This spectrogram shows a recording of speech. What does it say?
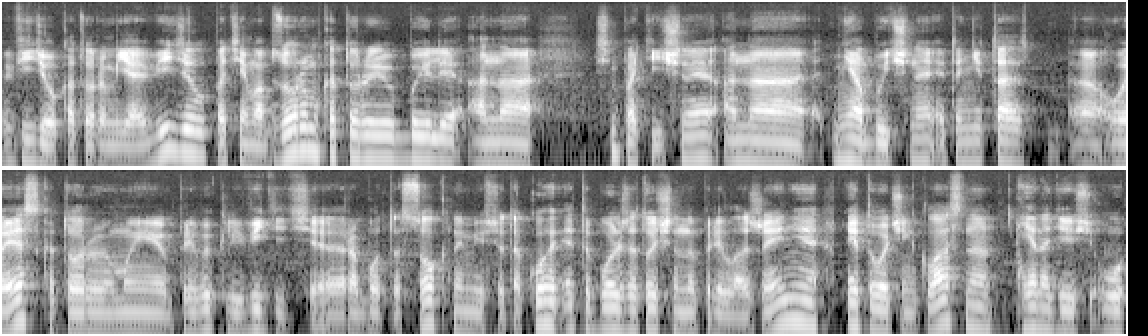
видео, которым я видел, по тем обзорам, которые были, она симпатичная, она необычная, это не та э, ОС, которую мы привыкли видеть, э, работа с окнами и все такое, это больше заточено на приложение, это очень классно, я надеюсь у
